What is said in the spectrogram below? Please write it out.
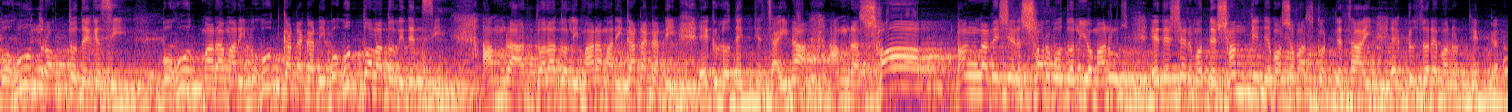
বহুত রক্ত দেখেছি, বহুত মারামারি, বহুত কাটাকাটি, বহুত দলাদলি দেখছি। আমরা আর দলাদলি, মারামারি, কাটাকাটি এগুলো দেখতে চাই না। আমরা সব বাংলাদেশের সর্বদলীয় মানুষ এদেশের মধ্যে শান্তিতে বসবাস করতে চাই। একটু জোরে বলুন, ঠিক কেনা?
